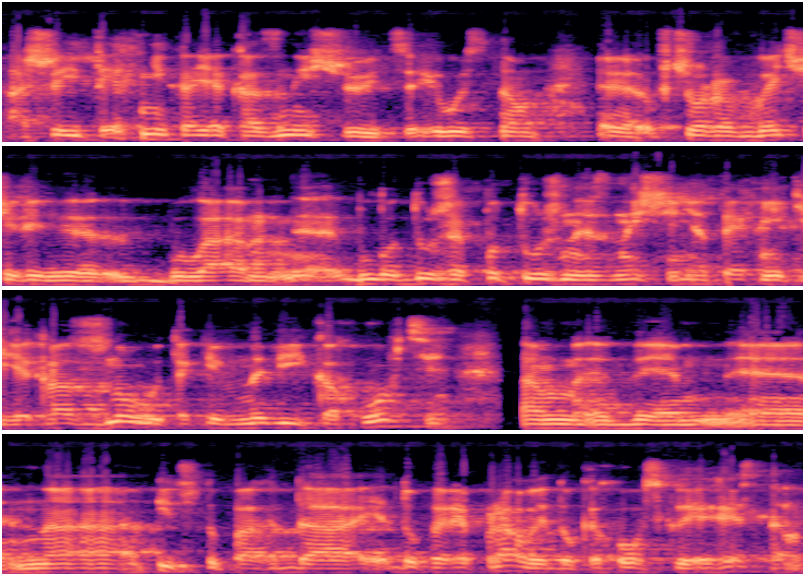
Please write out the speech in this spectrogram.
а ще й техніка, яка знищується. І ось там е, вчора ввечері була е, було дуже потужне знищення техніки, якраз знову таки в новій Каховці, там е, де е, на підступах до, до переправи до Каховської ГЕС, там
